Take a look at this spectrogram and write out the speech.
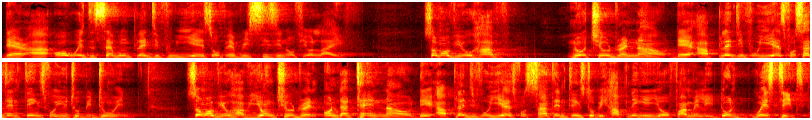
There are always the seven plentiful years of every season of your life. Some of you have no children now. There are plentiful years for certain things for you to be doing. Some of you have young children under 10 now. There are plentiful years for certain things to be happening in your family. Don't waste it.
